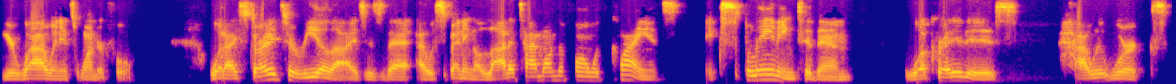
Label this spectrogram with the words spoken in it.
You're wow, and it's wonderful. What I started to realize is that I was spending a lot of time on the phone with clients, explaining to them what credit is, how it works,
